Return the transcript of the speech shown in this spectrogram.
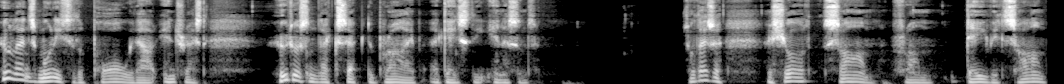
Who lends money to the poor without interest? Who doesn't accept a bribe against the innocent? So there's a, a short psalm from David, Psalm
